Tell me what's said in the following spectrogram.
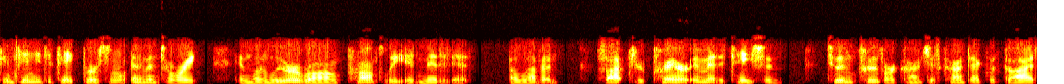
Continued to take personal inventory and when we were wrong, promptly admitted it. 11. Sought through prayer and meditation to improve our conscious contact with God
